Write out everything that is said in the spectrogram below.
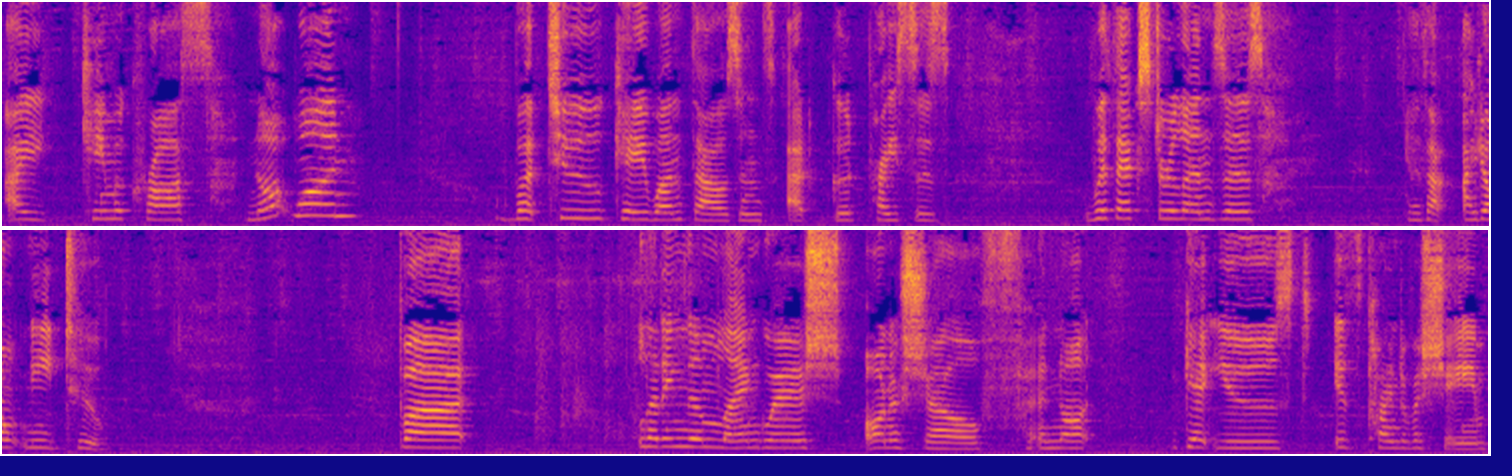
I came across not one, but two K1000s at good prices with extra lenses. I thought, I don't need two. But letting them languish on a shelf and not get used is kind of a shame.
